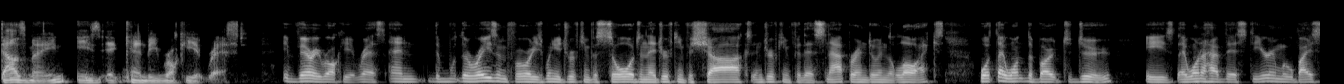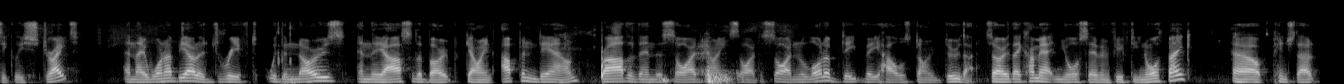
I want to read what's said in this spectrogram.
does mean is it can be rocky at rest. Very rocky at rest. And the, the reason for it is when you're drifting for swords and they're drifting for sharks and drifting for their snapper and doing the likes, what they want the boat to do is they want to have their steering wheel basically straight and they want to be able to drift with the nose and the ass of the boat going up and down rather than the side going side to side. And a lot of deep V hulls don't do that. So they come out in your 750 Northbank. Uh, I'll pinch that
